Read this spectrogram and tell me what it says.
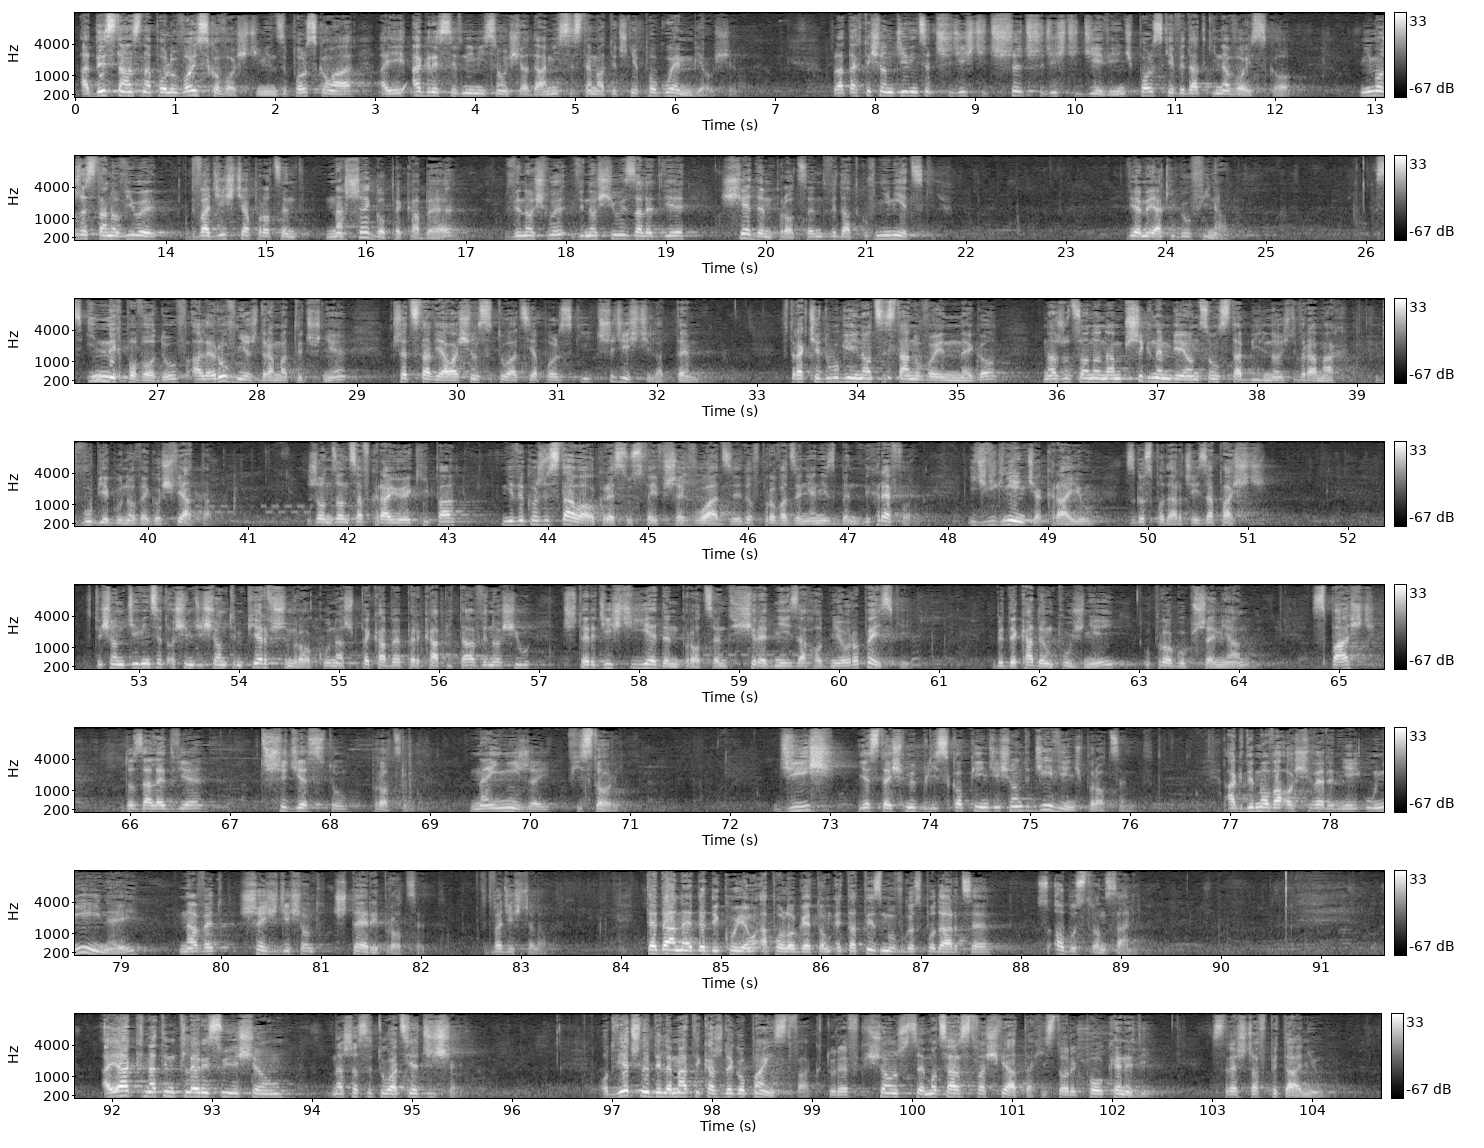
A dystans na polu wojskowości między Polską a, a jej agresywnymi sąsiadami systematycznie pogłębiał się. W latach 1933-39 polskie wydatki na wojsko, mimo że stanowiły 20% naszego PKB, wynosiły, wynosiły zaledwie 7% wydatków niemieckich. Wiemy, jaki był finał. Z innych powodów, ale również dramatycznie, przedstawiała się sytuacja Polski 30 lat temu. W trakcie długiej nocy stanu wojennego narzucono nam przygnębiającą stabilność w ramach dwubiegunowego świata. Rządząca w kraju ekipa nie wykorzystała okresu swej wszechwładzy do wprowadzenia niezbędnych reform i dźwignięcia kraju z gospodarczej zapaści. W 1981 roku nasz PKB per capita wynosił 41% średniej zachodnioeuropejskiej, by dekadę później, u progu przemian, spaść do zaledwie 30%, najniżej w historii. Dziś jesteśmy blisko 59%, a gdy mowa o średniej unijnej, nawet 64% w 20 lat. Te dane dedykuję apologetom etatyzmu w gospodarce z obu stron sali. A jak na tym tle rysuje się nasza sytuacja dzisiaj? Odwieczne dylematy każdego państwa, które w książce Mocarstwa Świata historyk Paul Kennedy streszcza w pytaniu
